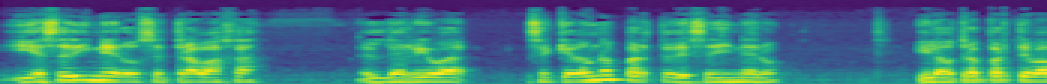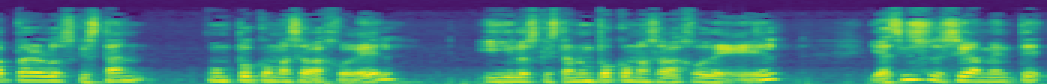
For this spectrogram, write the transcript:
y ese dinero se trabaja, el de arriba se queda una parte de ese dinero y la otra parte va para los que están un poco más abajo de él y los que están un poco más abajo de él y así sucesivamente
